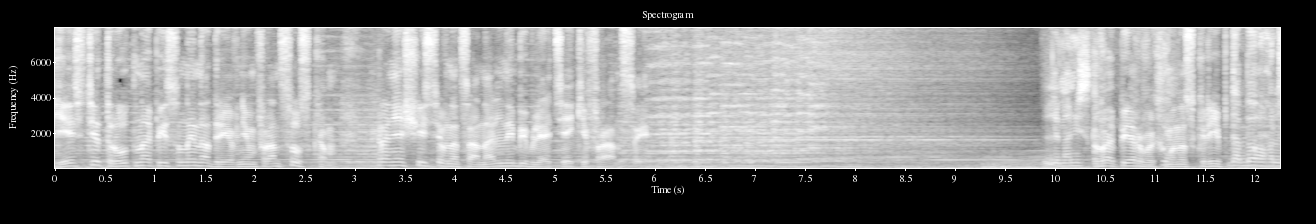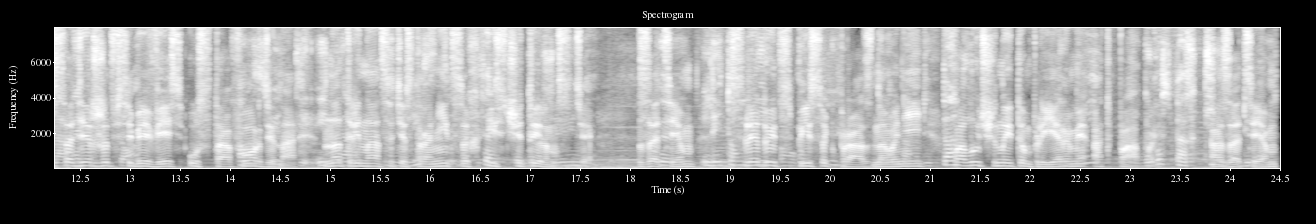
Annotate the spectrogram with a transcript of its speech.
есть и труд, написанный на древнем французском, хранящийся в Национальной библиотеке Франции. Во-первых, манускрипт содержит в себе весь устав ордена на 13 страницах из 14. Затем следует список празднований, полученный тамплиерами от папы, а затем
